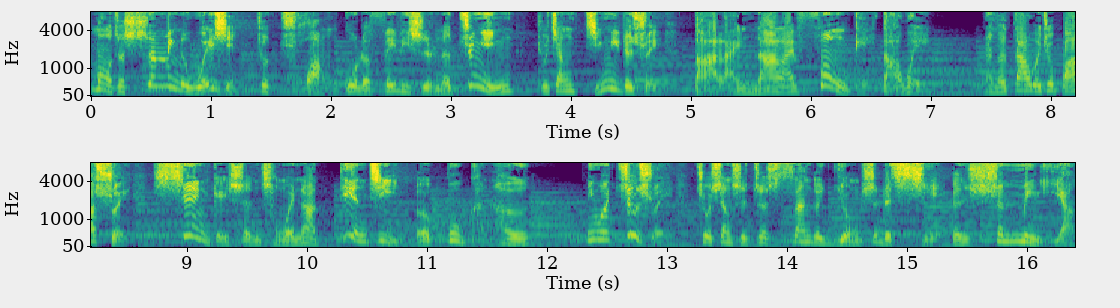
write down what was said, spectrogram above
冒着生命的危险，就闯过了非利士人的军营，就将井里的水打来拿来奉给大卫。然而大卫就把水献给神，成为那奠祭而不肯喝，因为这水就像是这三个勇士的血跟生命一样。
